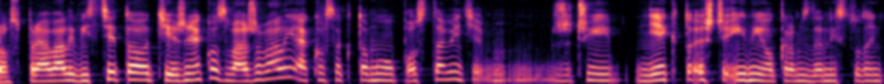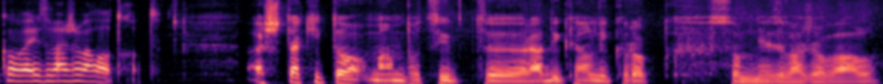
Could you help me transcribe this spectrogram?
rozprávali. Vy ste to tiež nejako zvažovali, ako sa k tomu postaviť, že či niekto ešte iný okrem Zdeny Studenkovej zvažoval odchod? Až takýto, mám pocit, radikálny krok som nezvažoval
